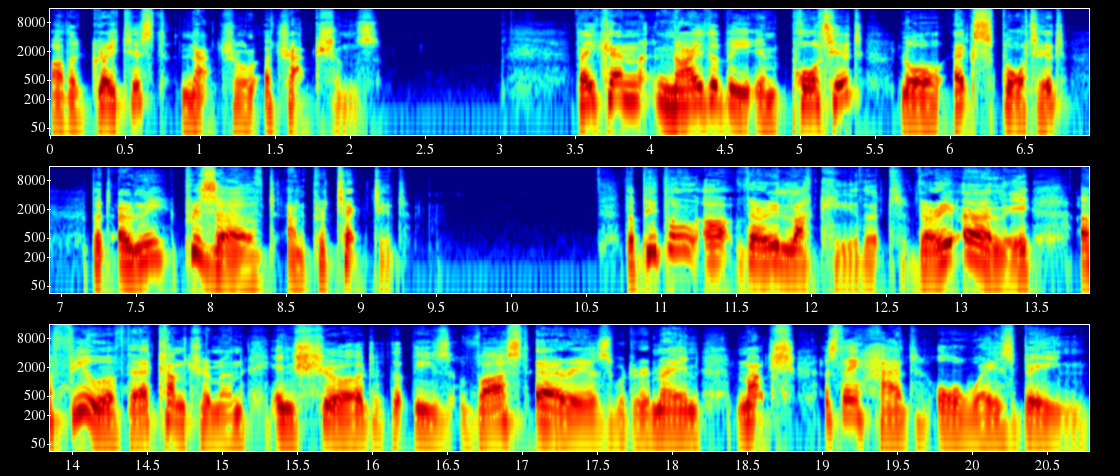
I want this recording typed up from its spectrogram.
are the greatest natural attractions. They can neither be imported nor exported, but only preserved and protected. The people are very lucky that very early a few of their countrymen ensured that these vast areas would remain much as they had always been.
